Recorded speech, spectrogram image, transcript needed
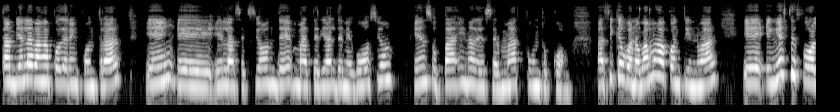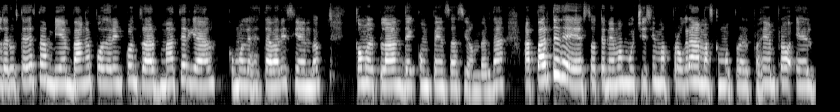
también la van a poder encontrar en, eh, en la sección de material de negocio en su página de sermat.com. Así que bueno, vamos a continuar. Eh, en este folder ustedes también van a poder encontrar material, como les estaba diciendo, como el plan de compensación, ¿verdad? Aparte de esto, tenemos muchísimos programas, como por, ejemplo el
